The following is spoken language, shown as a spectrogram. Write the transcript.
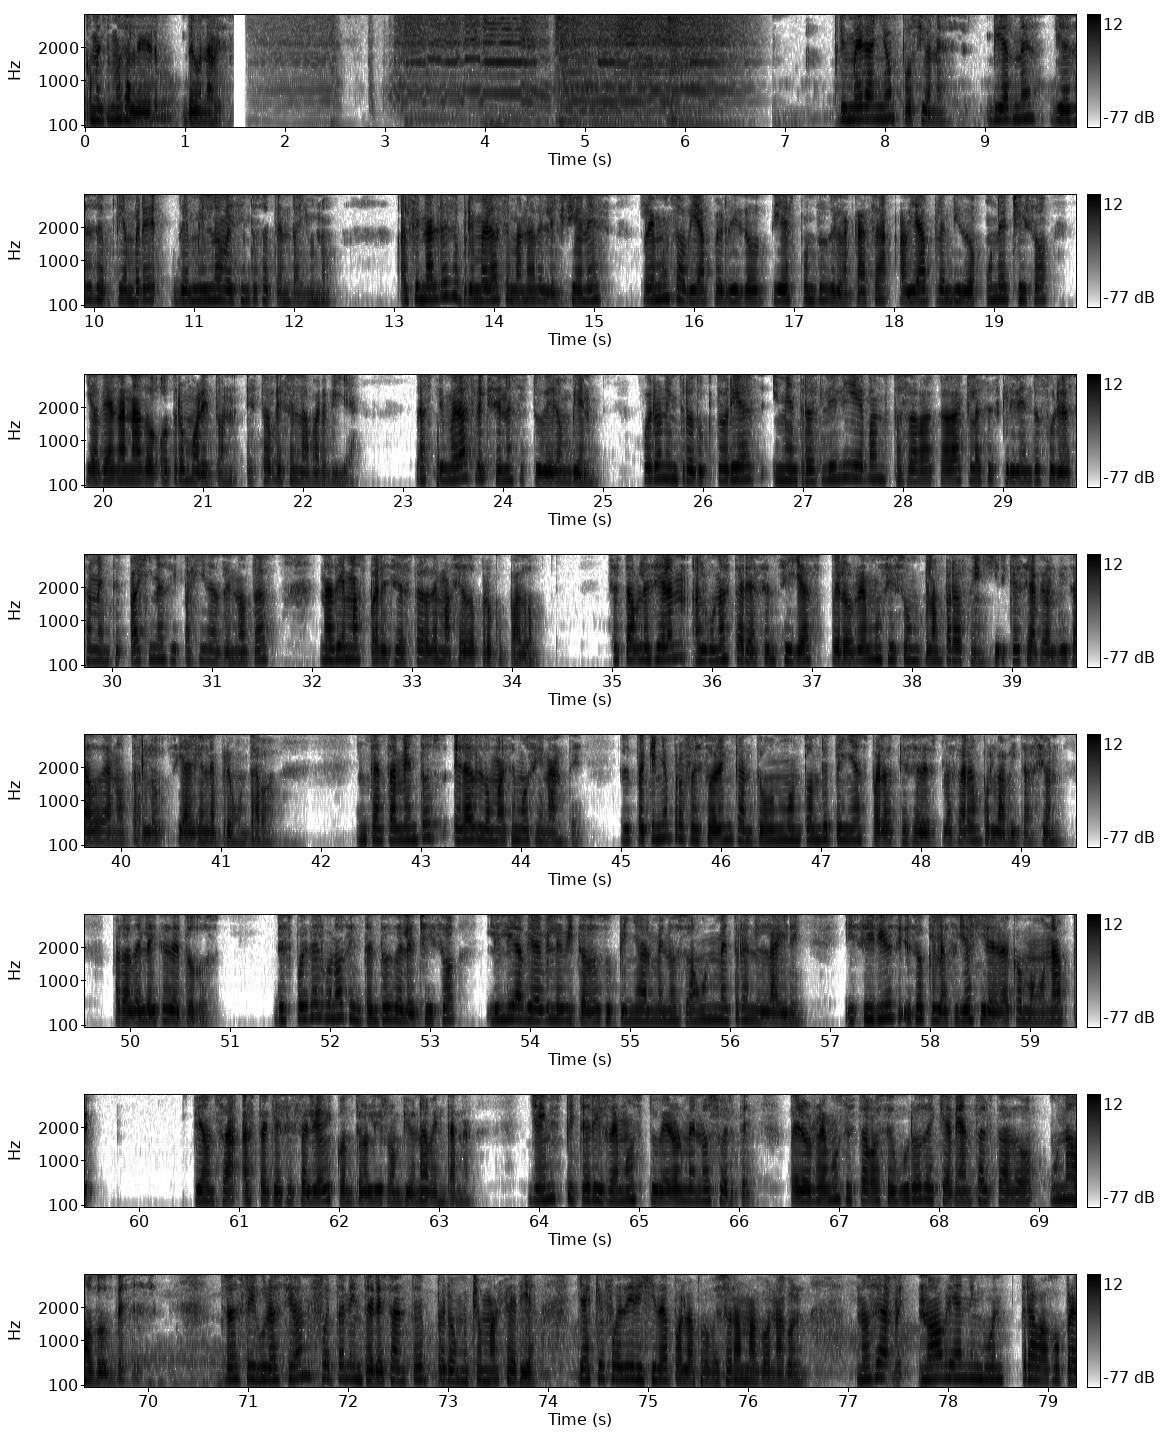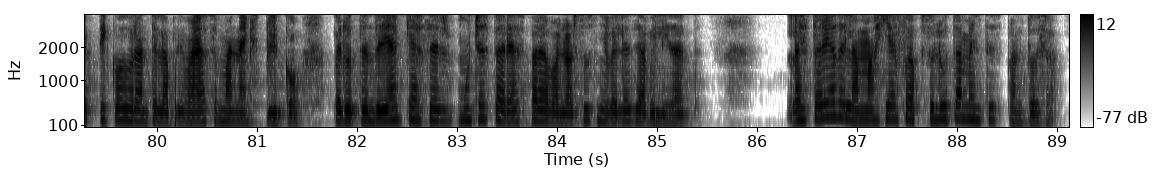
Comencemos a leer de una vez. Primer año Pociones. Viernes 10 de septiembre de 1971. Al final de su primera semana de lecciones, Remus había perdido diez puntos de la casa, había aprendido un hechizo y había ganado otro moretón, esta vez en la barbilla. Las primeras lecciones estuvieron bien, fueron introductorias y mientras Lily Evans pasaba cada clase escribiendo furiosamente páginas y páginas de notas, nadie más parecía estar demasiado preocupado. Se establecieron algunas tareas sencillas, pero Remus hizo un plan para fingir que se había olvidado de anotarlo si alguien le preguntaba. Encantamientos era lo más emocionante. El pequeño profesor encantó un montón de peñas para que se desplazaran por la habitación, para deleite de todos. Después de algunos intentos del hechizo, Lily había levitado su piña al menos a un metro en el aire, y Sirius hizo que la suya girara como una peonza hasta que se salió de control y rompió una ventana. James, Peter y Remus tuvieron menos suerte, pero Remus estaba seguro de que habían saltado una o dos veces. Transfiguración fue tan interesante, pero mucho más seria, ya que fue dirigida por la profesora McGonagall. No, habría ningún trabajo práctico durante la primera semana, explicó, pero tendrían que hacer muchas tareas para evaluar sus niveles de habilidad. La historia de la magia fue absolutamente espantosa.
